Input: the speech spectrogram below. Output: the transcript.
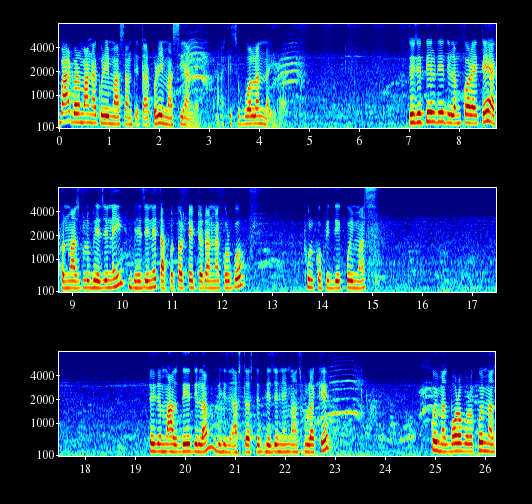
বারবার মানা করে এই মাছ আনতে, তারপরে এই মাছই আনে। আর কিছু বলার নাই আর। তো এই যে তেল দিয়ে দিলাম কড়াইতে, এখন মাছগুলো ভেজে নেই। ভেজে নিয়ে তারপর তরকারিটা রান্না করব। ফুলকপি দিয়ে কই মাছ? তো এই যে মাছ দিয়ে দিলাম, ভেজে আস্তে আস্তে ভেজে নেই মাছগুলাকে। কই মাছ? বড় বড় কই মাছ?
